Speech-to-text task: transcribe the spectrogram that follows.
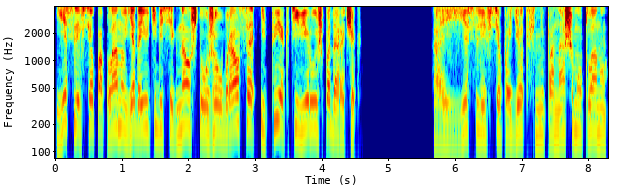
Если все по плану, я даю тебе сигнал, что уже убрался, и ты активируешь подарочек». «А если все пойдет не по нашему плану?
